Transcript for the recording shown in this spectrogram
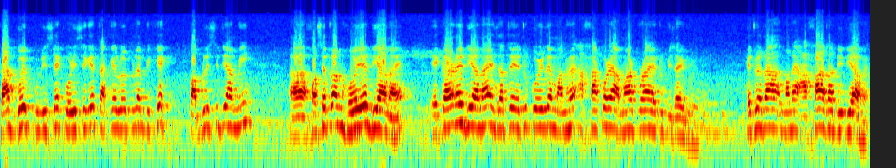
তাত গৈ পুলিচে কৰিছেগৈ তাকে লৈ পেলাই বিশেষ পাব্লিচিটি আমি সচেতন হৈয়ে দিয়া নাই। এইকাৰণেই দিয়া নাই যাতে এইটো কৰিলে মানুহে আশা কৰে আমাৰ পৰা এইটো বিচাৰি ফুৰিব সেইটো এটা মানে আশা এটা দি দিয়া হয়।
